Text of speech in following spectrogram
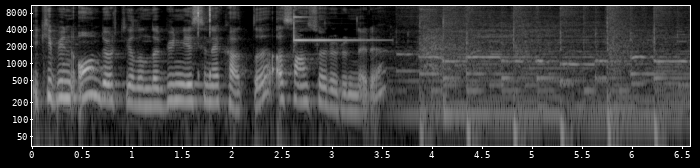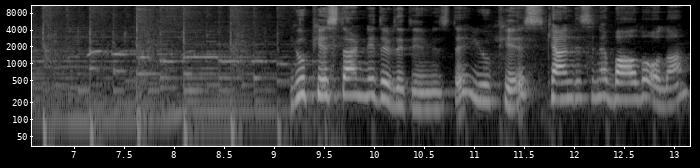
2014 yılında bünyesine kattığı asansör ürünleri. UPS'ler nedir dediğimizde UPS kendisine bağlı olan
